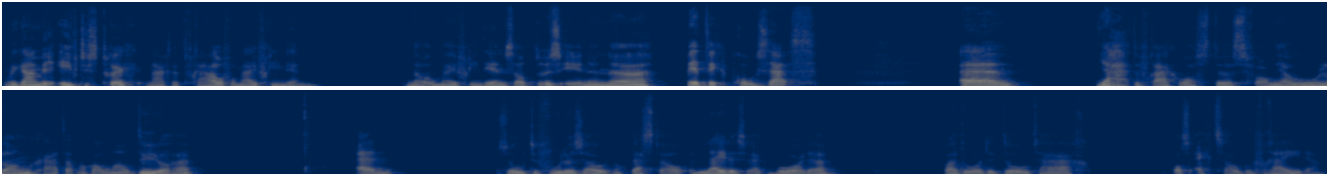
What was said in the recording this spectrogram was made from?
we gaan weer eventjes terug naar het verhaal van mijn vriendin. Nou, mijn vriendin zat dus in een uh, pittig proces. En ja, de vraag was dus van, ja, hoe lang gaat dat nog allemaal duren? En zo te voelen zou het nog best wel een leidersweg worden, waardoor de dood haar pas echt zou bevrijden.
